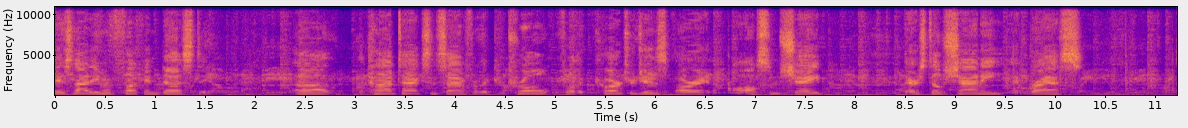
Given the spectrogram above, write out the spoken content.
It's not even fucking dusty. Uh, the contacts inside for the control for the cartridges are in awesome shape. They're still shiny and brass.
